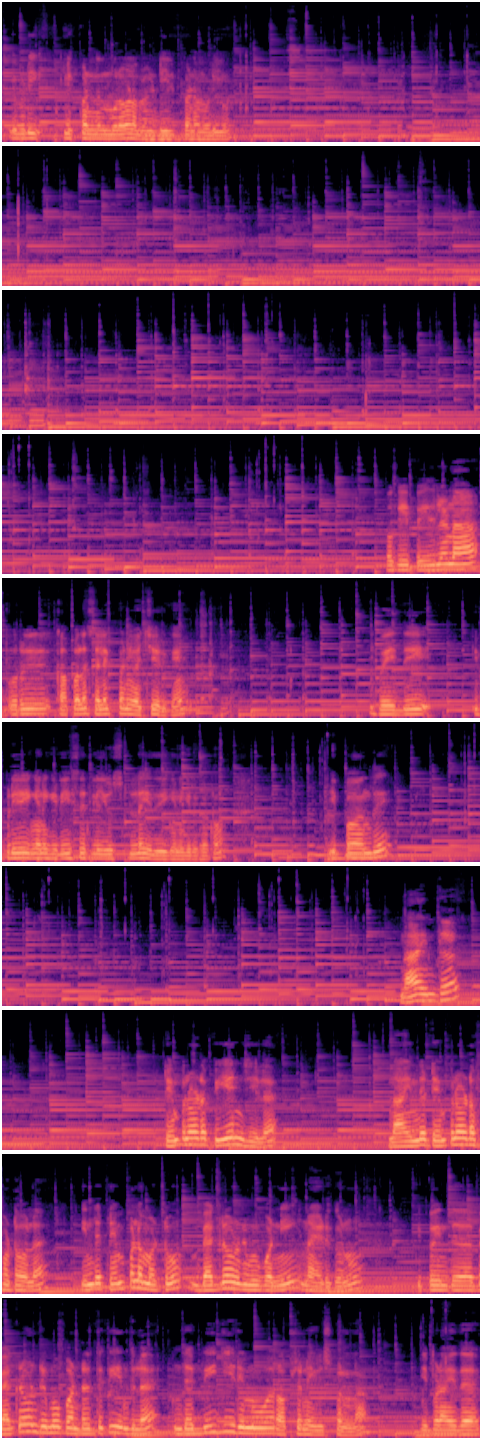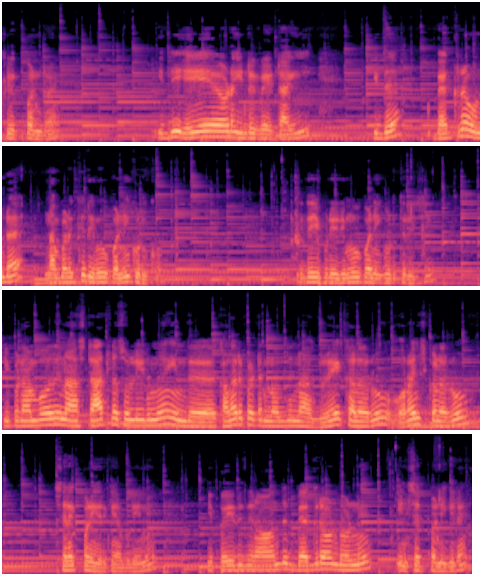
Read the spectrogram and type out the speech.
இப்படி கிளிக் பண்ணுறது மூலமாக நம்மளுக்கு டிலீட் பண்ண முடியும். ஓகே இப்போ இதில் நான் ஒரு கப்பலை செலக்ட் பண்ணி வச்சுருக்கேன். இப்போ இது இப்படியே எனக்கு ரீசெண்ட்லி யூஸ்ஃபுல்லாக இது எனக்கு இருக்கட்டும். இப்போ வந்து நான் இந்த டெம்பிளோட பிஎன்ஜியில் நான் இந்த டெம்பிளோட ஃபோட்டோவில் இந்த டெம்பிளை மட்டும் பேக்ரவுண்ட் ரிமூவ் பண்ணி நான் எடுக்கணும். இப்போ இந்த பேக்ரவுண்ட் ரிமூவ் பண்ணுறதுக்கு இதில் இந்த பிஜி ரிமூவர் ஆப்ஷனை யூஸ் பண்ணலாம். இப்போ நான் இதை கிளிக் பண்ணுறேன் இது ஏஐயோட இன்டகிரேட் ஆகி இதை பேக்ரவுண்டை நம்மளுக்கு ரிமூவ் பண்ணி கொடுக்கும். இதை இப்படி ரிமூவ் பண்ணி கொடுத்துருச்சு. இப்போ நம்ம வந்து நான் ஸ்டார்ட்டில் சொல்லியிருந்தேன் இந்த கலர் பேட்டர்ன் வந்து நான் க்ரே கலரும் ஒரேஞ்ச் கலரும் செலக்ட் பண்ணியிருக்கேன் அப்படின்னு. இப்போ இதுக்கு நான் வந்து பேக்ரவுண்ட் ஒன்று இன்செர்ட் பண்ணிக்கிறேன்.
